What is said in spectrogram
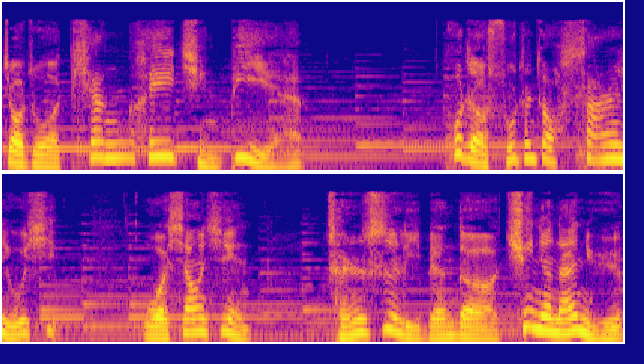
叫做“天黑请闭眼”，或者俗称叫“杀人游戏”。我相信，城市里边的青年男女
